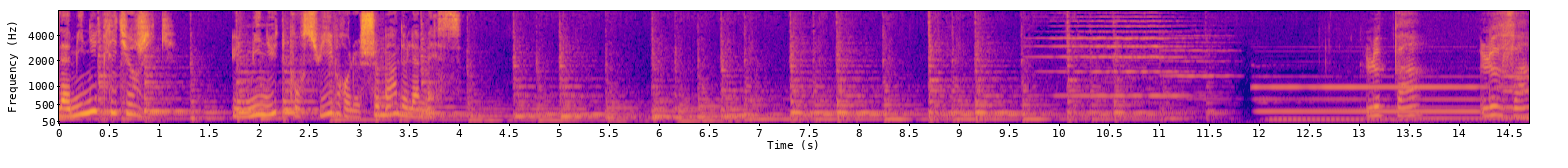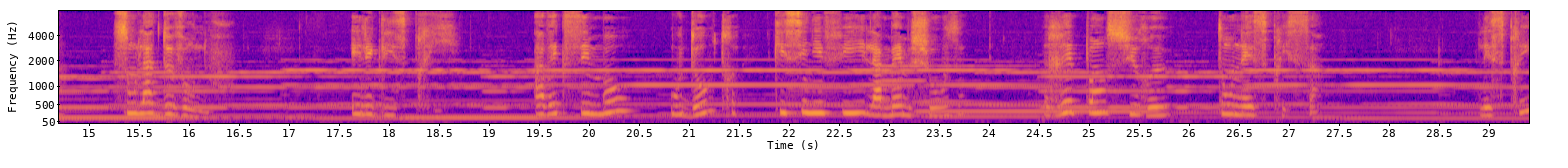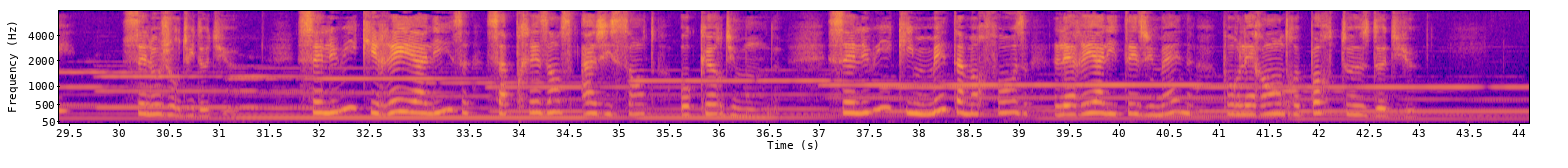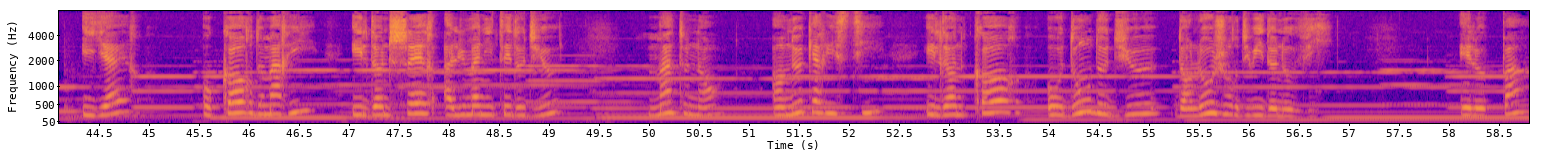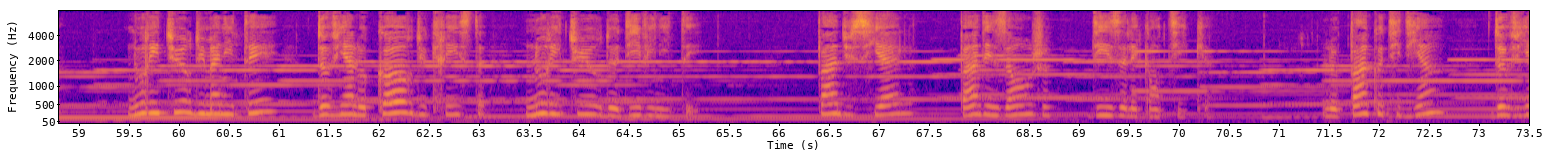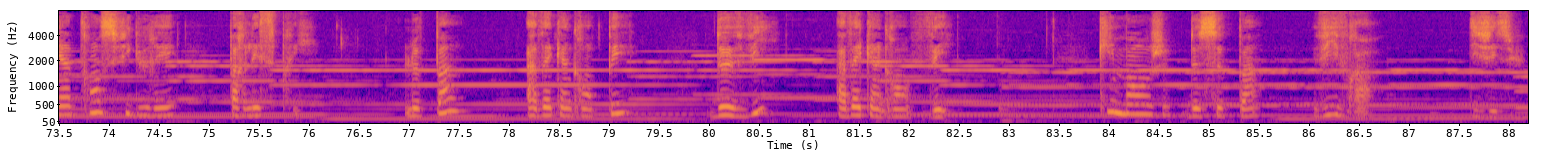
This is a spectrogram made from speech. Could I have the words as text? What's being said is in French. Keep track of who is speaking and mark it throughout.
Speaker 1: La minute liturgique. Une minute pour suivre le chemin de la messe.
Speaker 2: Le pain, le vin sont là devant nous. Et l'Église prie, avec ces mots ou d'autres qui signifient la même chose, répands sur eux ton Esprit Saint. L'Esprit, c'est l'aujourd'hui de Dieu. C'est lui qui réalise sa présence agissante au cœur du monde. C'est lui qui métamorphose les réalités humaines pour les rendre porteuses de Dieu. Hier, au corps de Marie, il donne chair à l'humanité de Dieu. Maintenant, en Eucharistie, il donne corps au don de Dieu dans l'aujourd'hui de nos vies. Et le pain, nourriture d'humanité, devient le corps du Christ, nourriture de divinité. Pain du ciel, pain des anges, disent les cantiques. Le pain quotidien devient transfiguré par l'Esprit. Le pain, avec un grand P, de vie avec un grand V. Qui mange de ce pain vivra, dit Jésus.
